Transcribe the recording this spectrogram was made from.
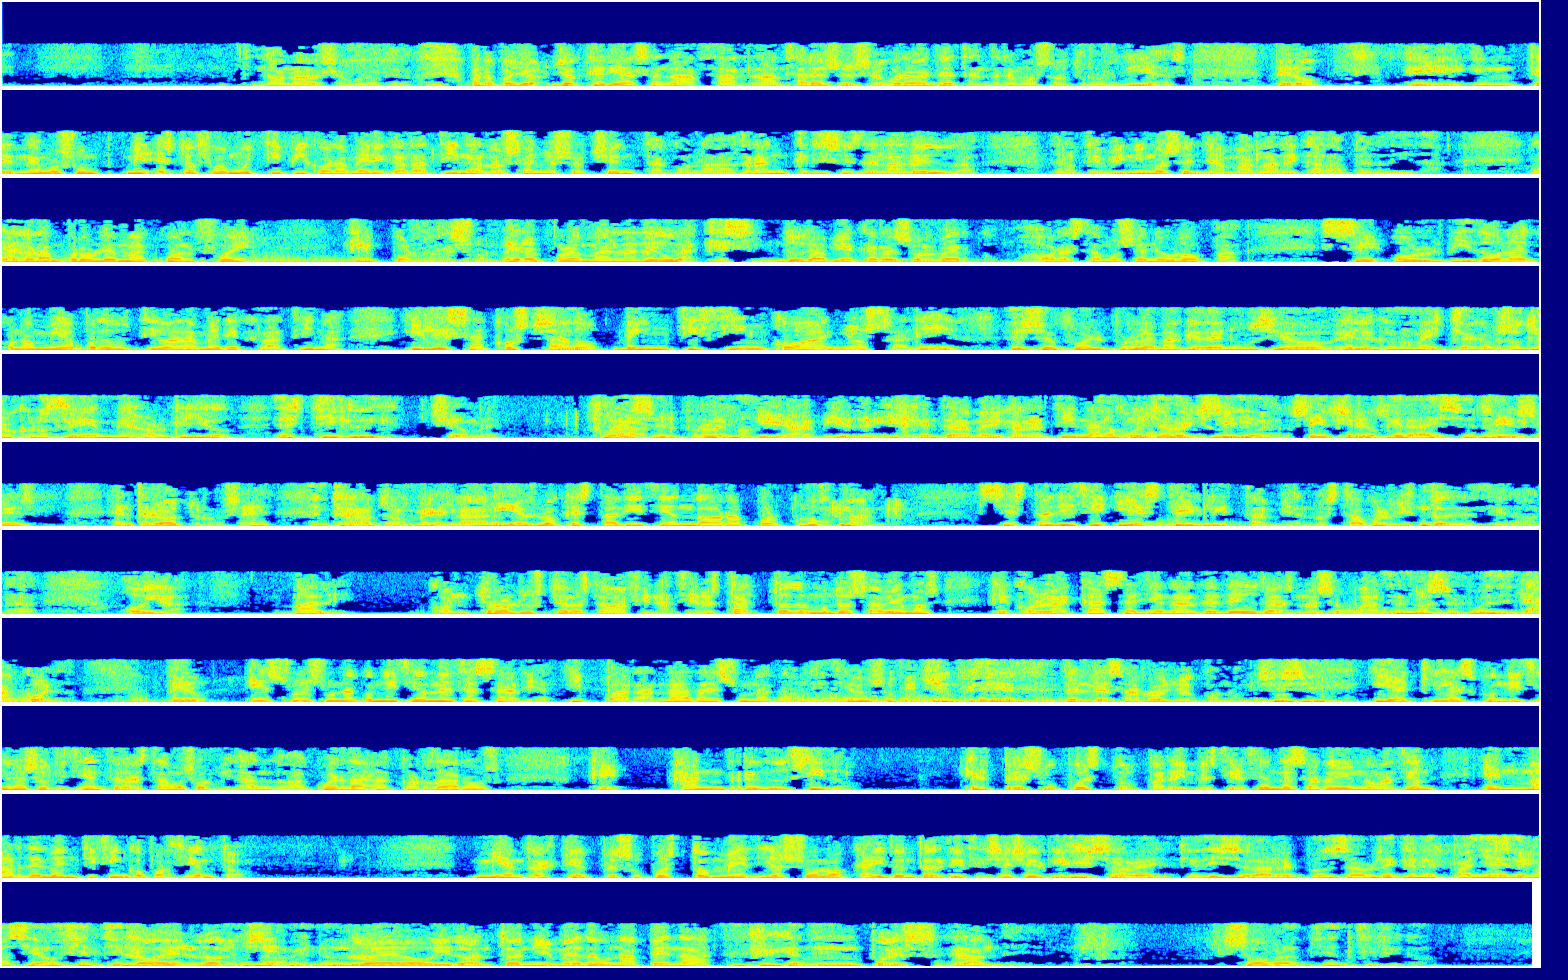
no, no, seguro que no. Bueno, pues yo, quería lanzar, lanzar eso y seguramente tendremos otros días. Pero eh, tenemos un. Esto fue muy típico en América Latina en los años 80, con la gran crisis de la deuda, de lo que vinimos en llamar la década perdida. el gran problema, ¿cuál fue? Que por resolver el problema de la deuda, que sin duda había que resolver, como ahora estamos en Europa, se olvidó la economía productiva de América Latina y les ha costado 25 años salir. Ese fue el problema que denunció el economista que vosotros conocéis mejor que yo, Stiglitz. Sí, hombre. ¿Fue ese el problema? Y, gente de América Latina. No, pues yo lo Sí, creo que era ese, ¿no? Sí, sí, sí. Entre otros, ¿eh? Entre otros, claro. Y es lo que está diciendo ahora Paul Krugman. Si está y Stiglitz también lo está volviendo a decir ahora. Oiga, vale, controle usted los temas financieros. todo el mundo sabemos que con la casa llena de deudas no se puede hacer. No se puede. De acuerdo. Pero eso es una condición necesaria y para nada es una condición suficiente, del desarrollo económico. Y aquí las condiciones suficientes las estamos olvidando. Acuerda, acordaros que han reducido el presupuesto para investigación, desarrollo e innovación en más del 25% mientras que el presupuesto medio solo ha caído entre el 16 y el 17. ¿Y sabe qué dice la responsable? Que en España hay demasiado científico. Lo he, oído, Antonio, y me ha dado una pena mm, pues grande. Sobran científicos.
